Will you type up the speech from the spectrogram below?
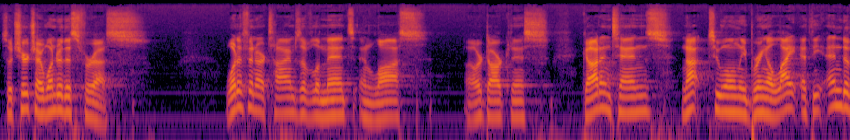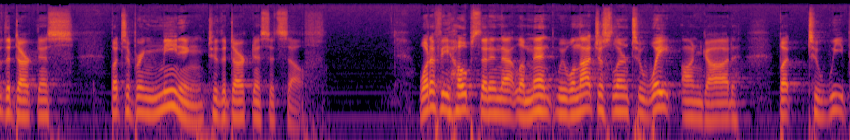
So, church, I wonder this for us. What if in our times of lament and loss or darkness, God intends not to only bring a light at the end of the darkness, but to bring meaning to the darkness itself? What if he hopes that in that lament we will not just learn to wait on God, but to weep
